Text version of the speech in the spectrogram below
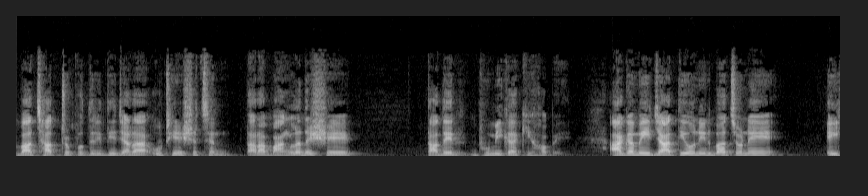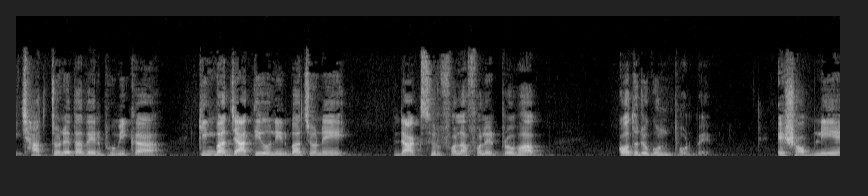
বা ছাত্র প্রতিনিধি যারা উঠে এসেছেন, তারা বাংলাদেশে তাদের ভূমিকা কি হবে? আগামী জাতীয় নির্বাচনে এই ছাত্র নেতাদের ভূমিকা কিংবা জাতীয় নির্বাচনে ডাকসুর ফলাফলের প্রভাব কতটুকুন পড়বে? এসব নিয়ে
